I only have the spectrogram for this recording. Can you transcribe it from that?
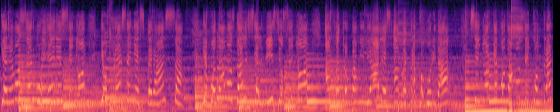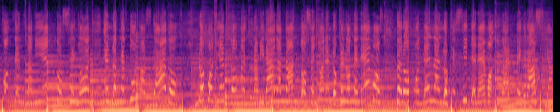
Queremos ser mujeres, Señor, que ofrecen esperanza. Que podamos dar servicio, Señor, a nuestros familiares, a nuestra comunidad. Poniendo nuestra mirada tanto, Señor, en lo que no tenemos, pero ponerla en lo que sí tenemos y darte gracias.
